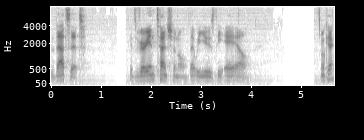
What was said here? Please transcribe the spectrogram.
That's it. It's very intentional that we use the AL. Okay?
